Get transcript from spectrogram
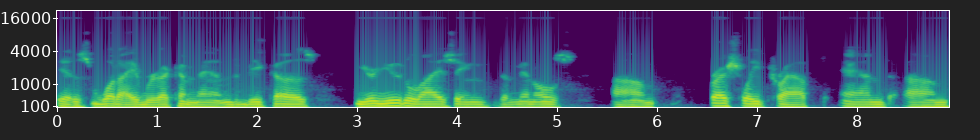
is what I recommend because you're utilizing the minnows um, freshly trapped and um,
